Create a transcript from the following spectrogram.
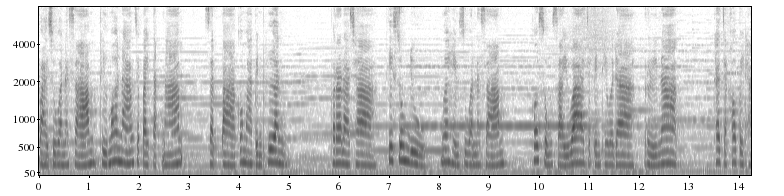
ฝ่ายสุวรรณสามถือหม้อน้ำจะไปตักน้ำสัตว์ป่าก็มาเป็นเพื่อน พระราชาที่ซุ่มอยู่เมื่อเห็นสุวรรณสามก็สงสัยว่าจะเป็นเทวดาหรือนาค ถ้าจะเข้าไปถ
